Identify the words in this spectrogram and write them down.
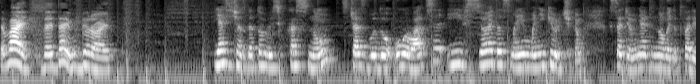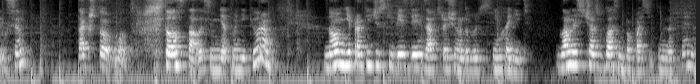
Давай, доедай, убирай. Я сейчас готовлюсь ко сну. Сейчас буду умываться. И все это с моим маникюрчиком. Кстати, у меня один ноготь отвалился. Так что вот, что осталось у меня от маникюра. Но мне практически весь день завтра еще надо будет с ним ходить. Главное сейчас в глаз не попасть этими ногтями.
